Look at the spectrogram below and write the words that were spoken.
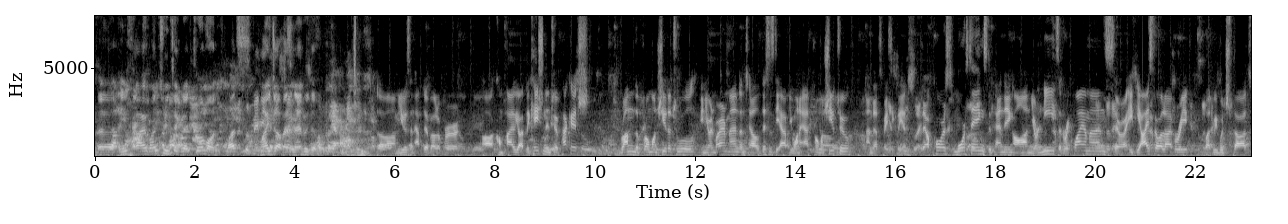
Uh, if I want to integrate Promon, what's my job as an Android developer? Um, you as an app developer uh, compile your application into a package, run the Promon Shielder tool in your environment and tell this is the app you want to add Promon Shield to, and that's basically it. There are, of course, more things depending on your needs and requirements. There are APIs to our library, but we would start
